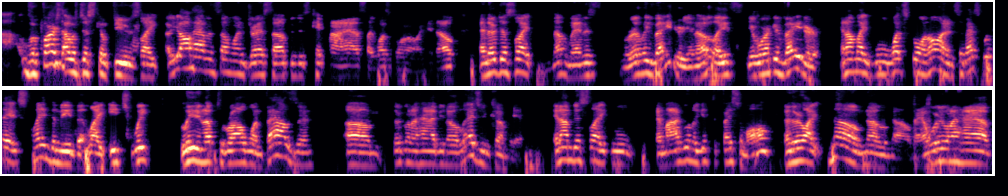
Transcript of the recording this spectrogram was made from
I, first I was just confused. Like, are y'all having someone dress up and just kick my ass? Like, what's going on? You know? And they're just like, no, man, it's really Vader. You know, like you're working Vader. And I'm like, well, what's going on? And so that's when they explained to me that like each week leading up to Raw 1000, um, they're going to have you know a legend come in. And I'm just like, well, am I going to get to face them all? And they're like, no, no, no, man. We're going to have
